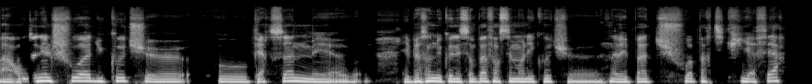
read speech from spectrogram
alors, on donnait le choix du coach euh, aux personnes, mais euh, les personnes ne connaissant pas forcément les coachs euh, n'avaient pas de choix particulier à faire.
